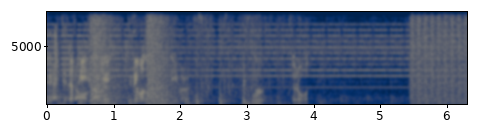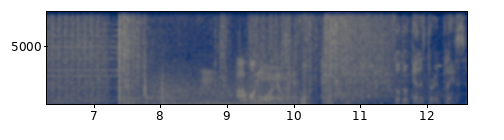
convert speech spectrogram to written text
얘 진짜 피이야 얘두대 맞았어 저거 님을 내려갔 Op 아니. four eliminated. Zoto canister in place.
